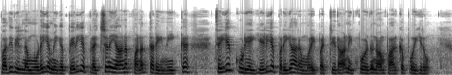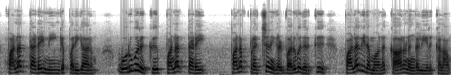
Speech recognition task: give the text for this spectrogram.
பதிவில் நம்முடைய மிகப்பெரிய பிரச்சனையான பணத்தடை நீக்க செய்யக்கூடிய எளிய பரிகார முறை பற்றி தான் இப்பொழுது நாம் பார்க்க போகிறோம். பணத்தடை நீங்க பரிகாரம். ஒருவருக்கு பணத்தடை பணப்பிரச்சனைகள் வருவதற்கு பலவிதமான காரணங்கள் இருக்கலாம்.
